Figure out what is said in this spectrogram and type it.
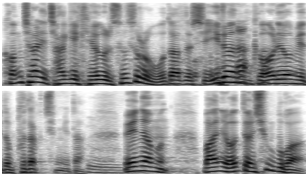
검찰이 자기 개혁을 스스로 못하듯이 이런 그 어려움에도 부닥칩니다. 왜냐하면 만일 어떤 신부가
